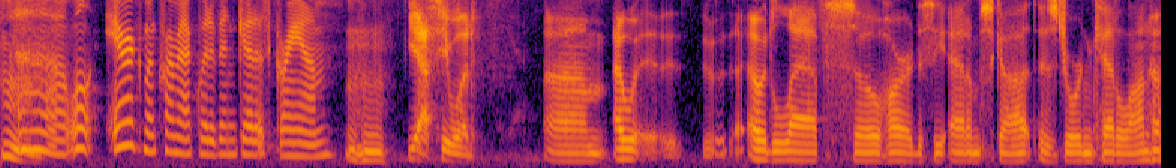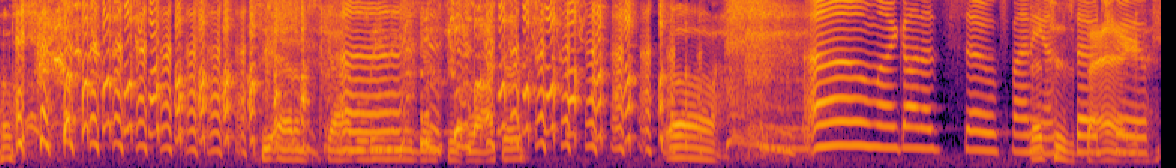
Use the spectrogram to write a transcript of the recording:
Oh, well, Eric McCormack would have been good as Graham. hmm Yes, he would. Um, I would. I would laugh so hard to see Adam Scott as Jordan Catalano. see Adam Scott leaning against his locker. Oh, Oh my god, that's so funny That's and his so bag. true.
